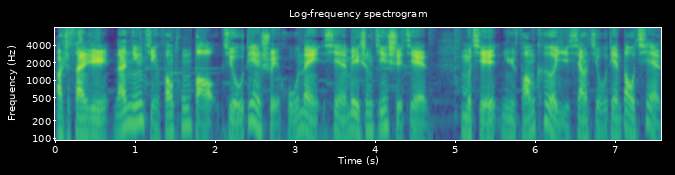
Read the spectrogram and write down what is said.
二十三日，南宁警方通报酒店水壶内现卫生巾事件，目前女房客已向酒店道歉。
